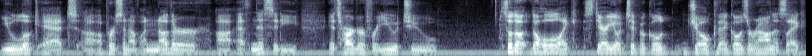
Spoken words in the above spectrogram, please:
you look at uh, a person of another uh, ethnicity, it's harder for you to so the the whole like stereotypical joke that goes around that's like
